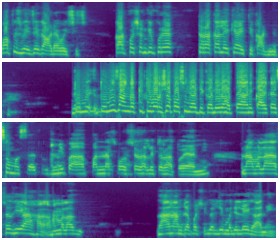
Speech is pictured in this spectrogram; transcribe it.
वापस भेजे गाड़िया वैसी। कारपोरेशन के पूरे ट्रका लेके आए थे काटने को। तुम्ही तुम्ही सांगा किती वर्षापासून या ठिकाणी राहताय आणि काय काय समस्या आहेत? आम्ही पन्नास वर्ष झाले तर राहतोय आम्ही. पण आम्हाला असंच हे आम्हाला घाण आमच्यापाशी गल्लीमध्ये लय घाण आहे.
